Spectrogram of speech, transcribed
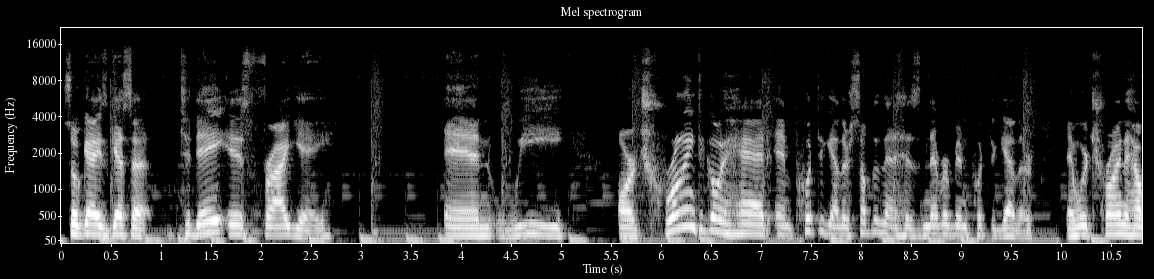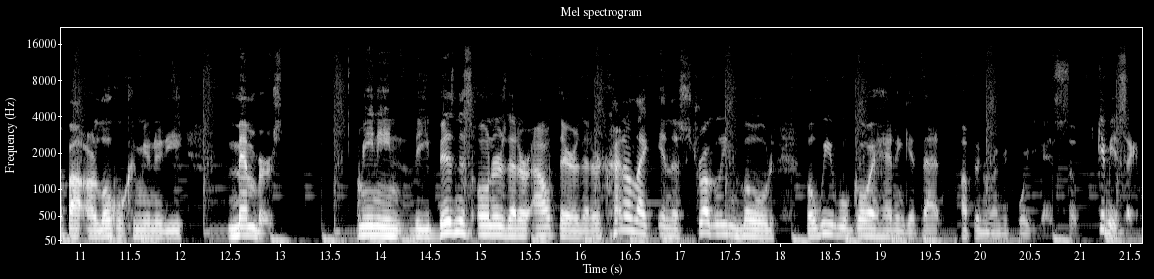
So, guys, guess what? Today is Friday, and we are trying to go ahead and put together something that has never been put together. And we're trying to help out our local community members meaning the business owners that are out there that are kind of like in the struggling mode, but we will go ahead and get that up and running for you guys. So give me a second.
